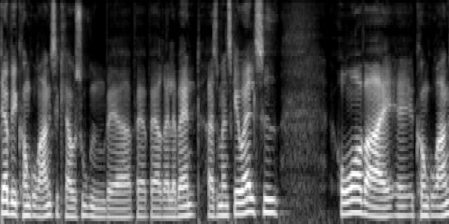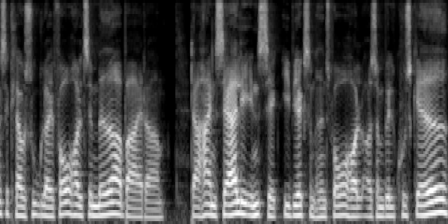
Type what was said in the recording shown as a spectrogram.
der vil konkurrenceklausulen være, være, være relevant. Altså man skal jo altid overveje øh, konkurrenceklausuler i forhold til medarbejdere, der har en særlig indsigt i virksomhedens forhold, og som vil kunne skade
